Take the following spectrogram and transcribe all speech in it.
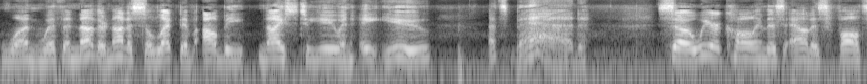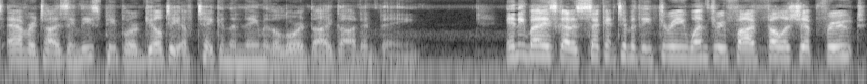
one with another, not a selective, I'll be nice to you and hate you. That's bad. So we are calling this out as false advertising. These people are guilty of taking the name of the Lord thy God in vain. Anybody's got a Second Timothy 3 1 through 5 fellowship fruit?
